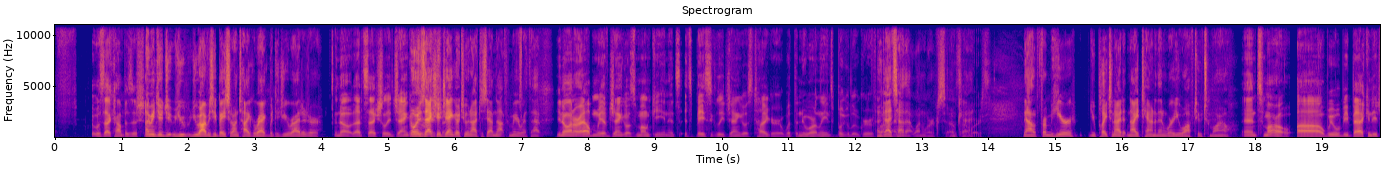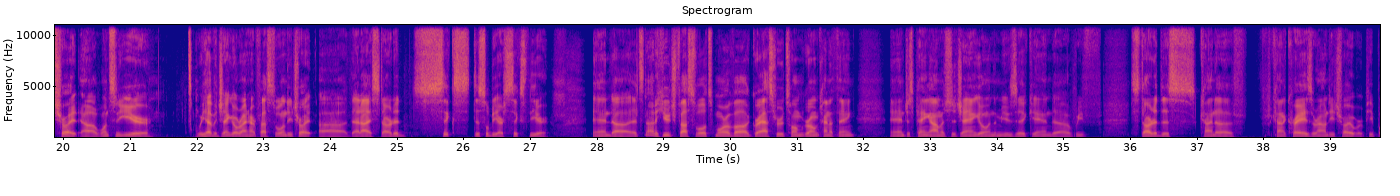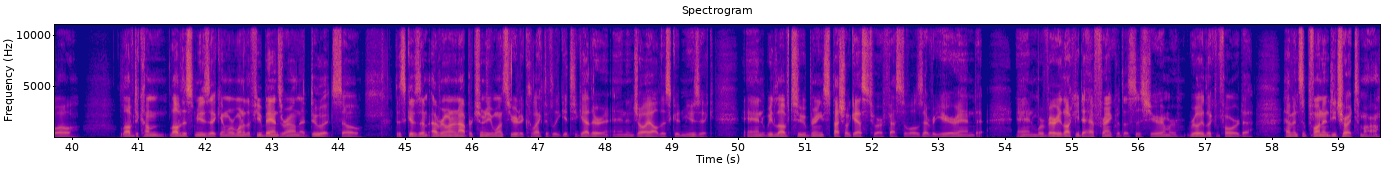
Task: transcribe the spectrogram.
was that composition? I mean, did you, you you obviously based it on Tiger Rag, but did you write it or? no, that's actually Django. Oh, it's actually a Django tune. I have to say, I'm not familiar with that. You know, on our album we have Django's Monkey, and it's it's basically Django's Tiger with the New Orleans Boogaloo groove. Uh, that's how it. that one works. That's Okay. how it works. Now, from here, you play tonight at Nighttown, and then where are you off to tomorrow? And tomorrow, uh, we will be back in Detroit. Uh, once a year, we have a Django Reinhardt Festival in Detroit uh, that I started. Six. This will be our sixth year, and uh, it's not a huge festival. It's more of a grassroots, homegrown kind of thing, and just paying homage to Django and the music. And uh, we've started this kind of kind of craze around Detroit where people love to come love this music and we're one of the few bands around that do it so this gives them everyone an opportunity once a year to collectively get together and enjoy all this good music and we love to bring special guests to our festivals every year and and we're very lucky to have Frank with us this year and we're really looking forward to having some fun in Detroit tomorrow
